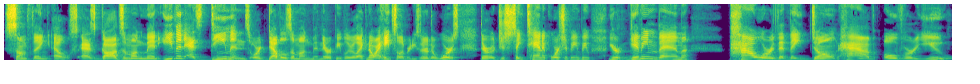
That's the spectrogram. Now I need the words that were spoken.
something else, as gods among men, even as demons or devils among men. There are people who are like, no, I hate celebrities. They're the worst. They're just satanic worshiping people. You're giving them power that they don't have over you.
